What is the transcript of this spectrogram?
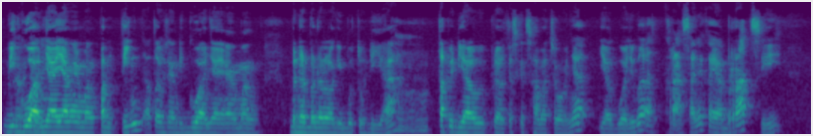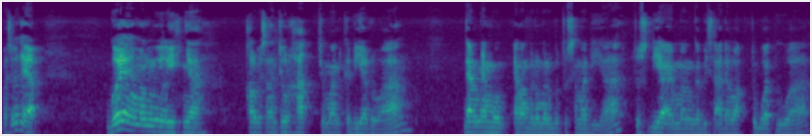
di Benar, guanya yang emang penting atau misalkan di guanya yang emang bener-bener lagi butuh dia Mm-mm. tapi dia prioritaskan sahabat cowoknya ya gua juga kerasanya kayak berat sih maksudnya kayak gue yang emang memilihnya kalau misalkan curhat cuman ke dia doang dan emang emang bener-bener butuh sama dia terus dia emang gak bisa ada waktu buat gua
